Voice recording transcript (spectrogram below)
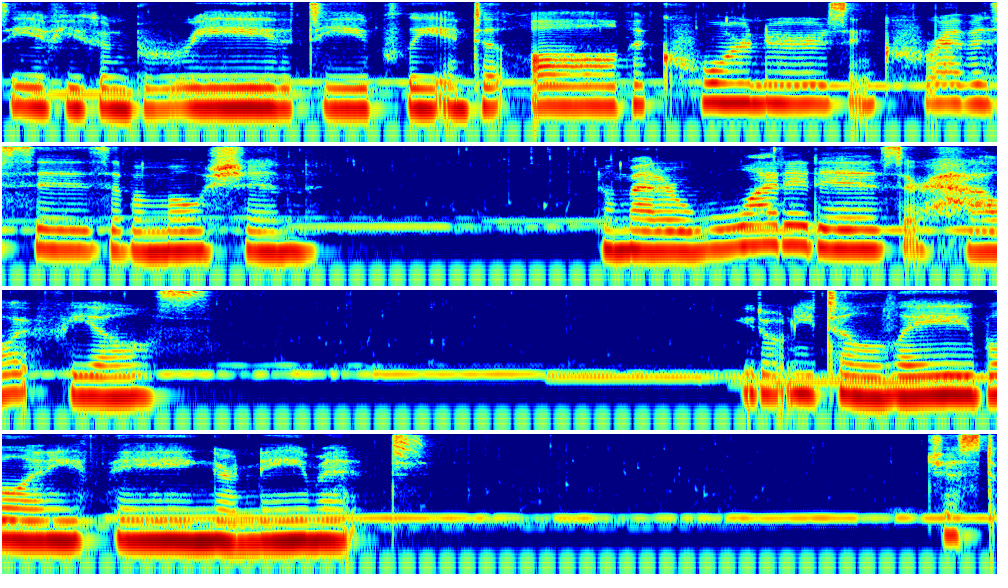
See if you can breathe deeply into all the corners and crevices of emotion no matter what it is or how it feels. You don't need to label anything or name it. Just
